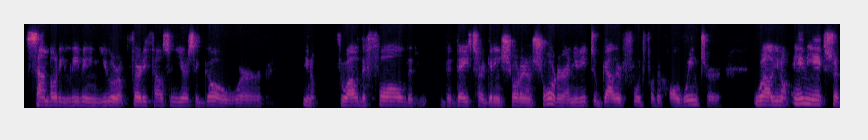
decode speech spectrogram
somebody living in Europe 30,000 years ago, where, you know, throughout the fall, the, the days are getting shorter and shorter, and you need to gather food for the whole winter. Well, you know, any extra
